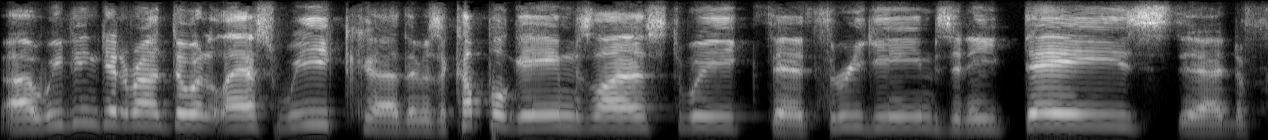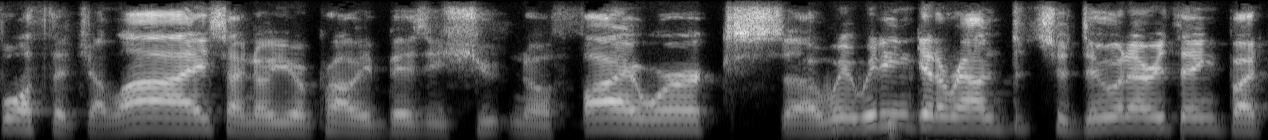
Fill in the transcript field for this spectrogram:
uh, we didn't get around doing it last week. Uh, there was a couple games last week. There three games in eight days. They the Fourth of July, so I know you were probably busy shooting off fireworks. Uh, we we didn't get around to doing everything, but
